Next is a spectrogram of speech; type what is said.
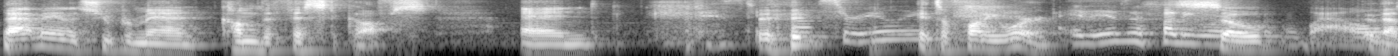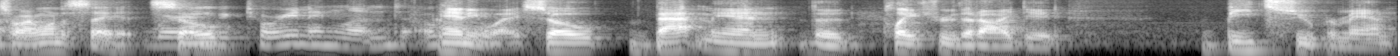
Batman and Superman come to fisticuffs, and Fisticuffs, really? it's a funny word. It is a funny so word. Wow. that's why I want to say it. We're so in Victorian England. Okay. anyway, so Batman, the playthrough that I did, beats Superman,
